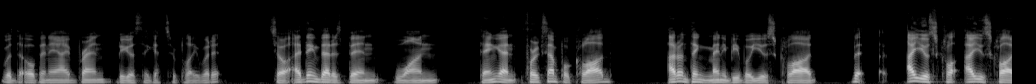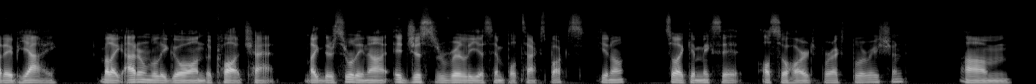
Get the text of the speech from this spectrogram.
with the OpenAI brand because they get to play with it. So I think that has been one thing. And for example, Claude, I don't think many people use Claude, but I use Cla- I use Claude API, but like I don't really go on the Claude chat. Like there's really not. It's just really a simple text box, you know. So like it makes it also hard for exploration. Um,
